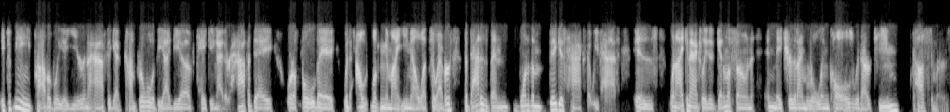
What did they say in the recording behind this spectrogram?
it took me probably a year and a half to get comfortable with the idea of taking either half a day or a full day without looking at my email whatsoever. But that has been one of the biggest hacks that we've had is when I can actually just get on the phone and make sure that I'm rolling calls with our team, customers,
